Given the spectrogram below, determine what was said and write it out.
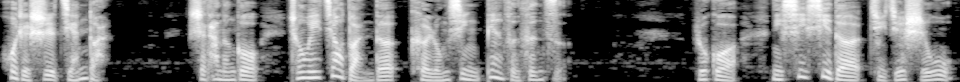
或者是剪短，使它能够成为较短的可溶性淀粉分子。如果你细细的咀嚼食物，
